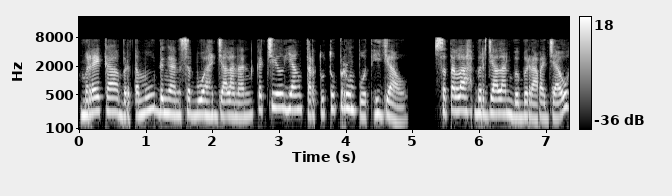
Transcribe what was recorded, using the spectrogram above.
mereka bertemu dengan sebuah jalanan kecil yang tertutup rumput hijau. Setelah berjalan beberapa jauh,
